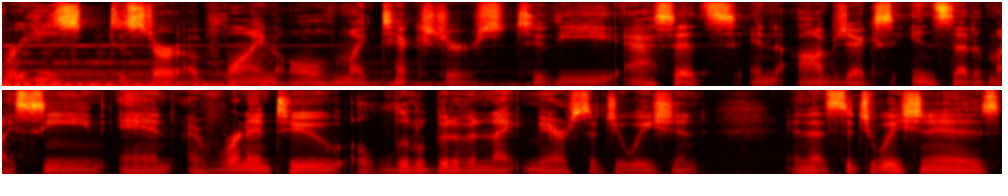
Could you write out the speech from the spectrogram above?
ready to start applying all of my textures to the assets and objects inside of my scene, and I've run into a little bit of a nightmare situation. And that situation is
